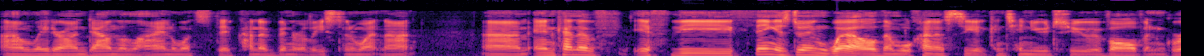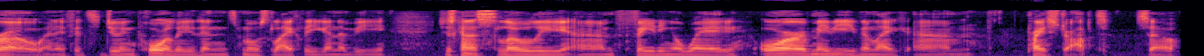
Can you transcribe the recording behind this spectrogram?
um, later on down the line once they've kind of been released and whatnot. Um, and kind of if the thing is doing well, then we'll kind of see it continue to evolve and grow. And if it's doing poorly, then it's most likely going to be just kind of slowly um, fading away, or maybe even like um, price dropped. So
